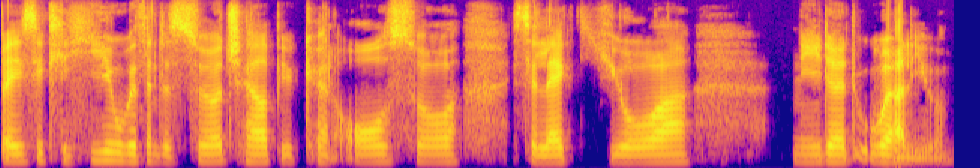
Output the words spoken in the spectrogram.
basically here within the search help you can also select your needed value.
